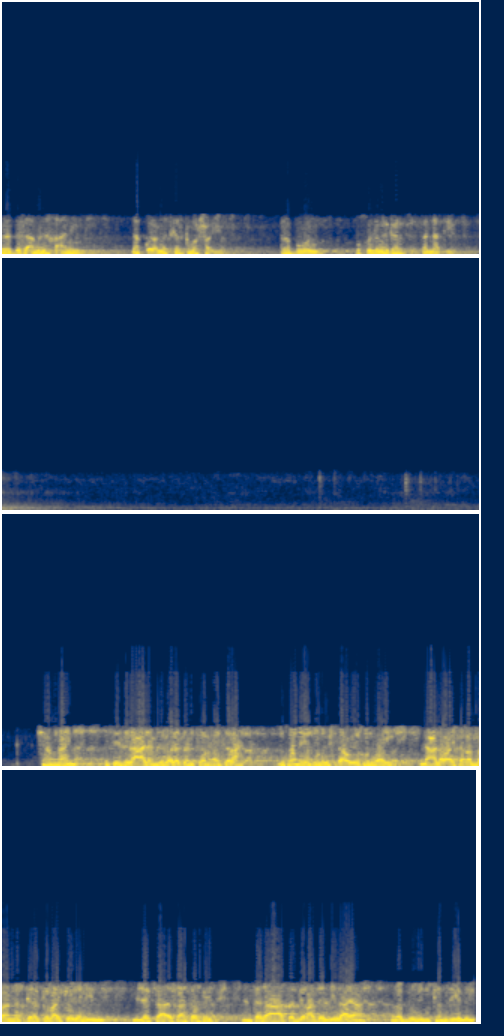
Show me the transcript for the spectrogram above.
ብረቢ ዝኣመነ ከኣ ናብ ቅኑዕ መትከል ክመርሖ እዩ፣ ረቢ እውን ብኹሉ ነገር ፈላጥ እዩ። ሻምናይ እቲ ዝለዓለን ዝበለፅን ዝሰርሖ ስራሕ ዝኾነ ይኹን ውሽጣዊ ይኹን ወይ ላዕለዋይ ተቐባልነት ክረክብ ኣይክእልን እዩ ብጀካ እታ ተውሒድ እንተ ደኣ ኣጸቢቓ ደልዲላ እያ ረቢ እውን ከምዚ ይብል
